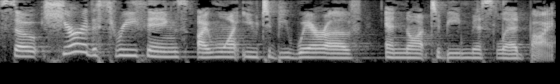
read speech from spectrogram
So here are the three things I want you to beware of and not to be misled by.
